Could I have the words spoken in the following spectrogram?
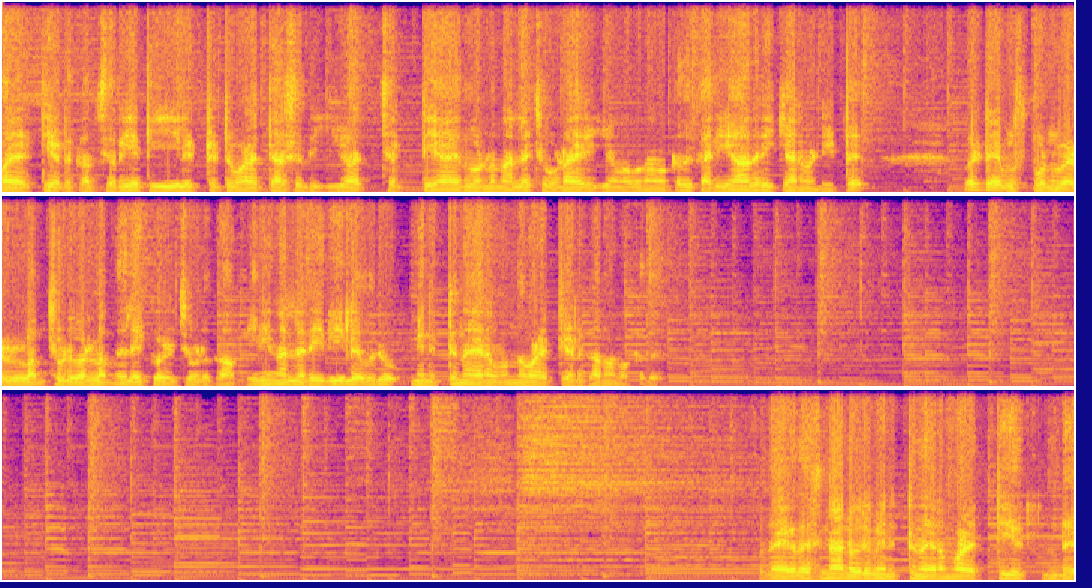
വഴറ്റിയെടുക്കാം. ചെറിയ തീയിലിട്ടിട്ട് വഴറ്റാൻ ശ്രദ്ധിക്കുക. ചട്ടി ആയതുകൊണ്ട് നല്ല ചൂടായിരിക്കും. അപ്പോൾ നമുക്കത് കരിയാതിരിക്കാൻ വേണ്ടിയിട്ട് ഒരു ടേബിൾ സ്പൂൺ വെള്ളം ചുടുവെള്ളം ഇതിലേക്ക് ഒഴിച്ചു കൊടുക്കാം. ഇനി നല്ല രീതിയിൽ ഒരു മിനിറ്റ് നേരം ഒന്ന് വഴറ്റിയെടുക്കാം നമുക്കത്. ഏകദേശം ഞാൻ ഒരു മിനിറ്റ് നേരം വഴറ്റിയിട്ടുണ്ട്.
